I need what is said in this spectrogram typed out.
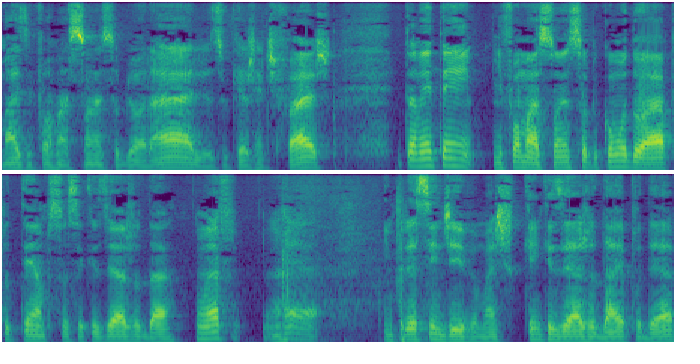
mais informações sobre horários, o que a gente faz. Também tem informações sobre como doar para o tempo, se você quiser ajudar. Não é é imprescindível, mas quem quiser ajudar e puder,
